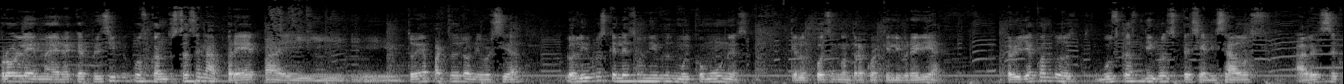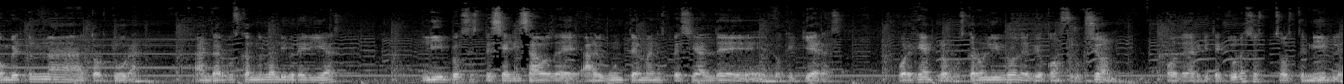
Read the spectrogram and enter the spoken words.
problema era que al principio, pues cuando estás en la prepa y, y todavía parte de la universidad, los libros que lees son libros muy comunes, que los puedes encontrar en cualquier librería. Pero ya cuando buscas libros especializados, a veces se convierte en una tortura andar buscando en las librerías libros especializados de algún tema en especial de lo que quieras. Por ejemplo, buscar un libro de bioconstrucción o de arquitectura sostenible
